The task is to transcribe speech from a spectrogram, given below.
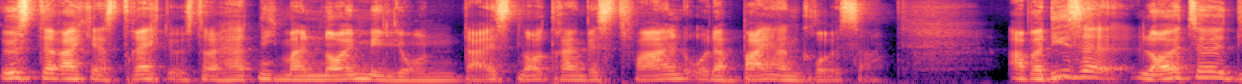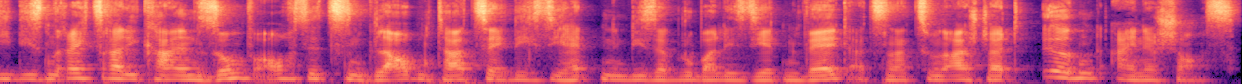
Österreich erst recht, Österreich hat nicht mal 9 Millionen, da ist Nordrhein-Westfalen oder Bayern größer. Aber diese Leute, die diesen rechtsradikalen Sumpf aufsitzen, glauben tatsächlich, sie hätten in dieser globalisierten Welt als Nationalstaat irgendeine Chance.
